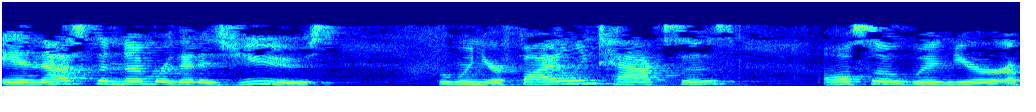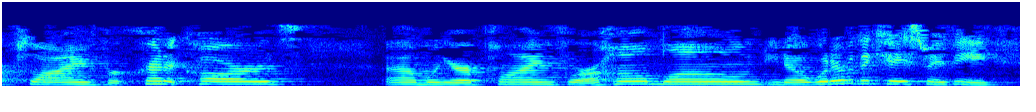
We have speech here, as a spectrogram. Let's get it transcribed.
And that's the number that is used for when you're filing taxes, also when you're applying for credit cards, um, when you're applying for a home loan, you know, whatever the case may be.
